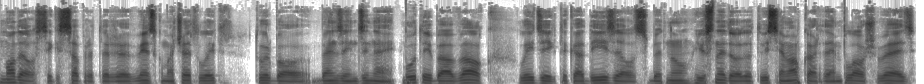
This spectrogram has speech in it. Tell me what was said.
modelis, cik es sapratu, ir 1,4 litru turbo benzīna dzinēja. Būtībā velk līdzīgi kā dīzelis, bet, nu, jūs nedodat visiem apkārtējiem plaušu vēzi.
